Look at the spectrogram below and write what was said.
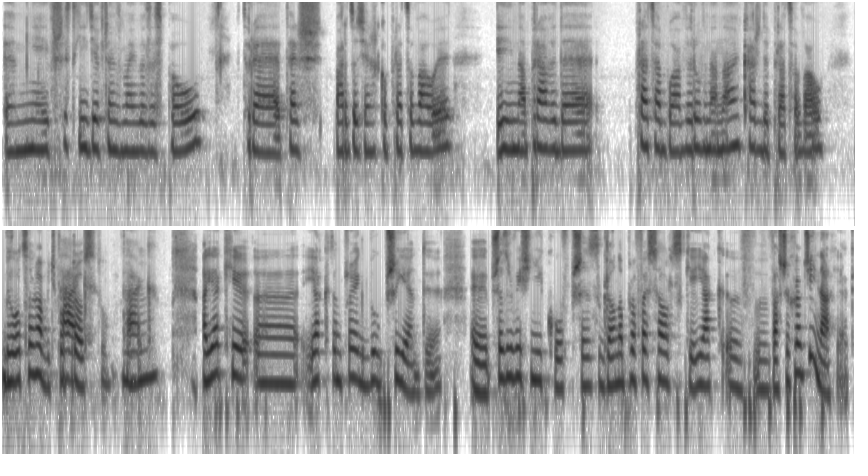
e, mnie i wszystkich dziewczyn z mojego zespołu, które też bardzo ciężko pracowały i naprawdę praca była wyrównana, każdy pracował. Było co robić po Tak, prostu. tak. Mhm. A jakie, e, jak ten projekt był przyjęty e, przez rówieśników, przez grono profesorskie, jak w waszych rodzinach, jak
